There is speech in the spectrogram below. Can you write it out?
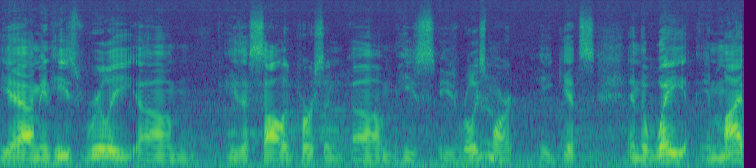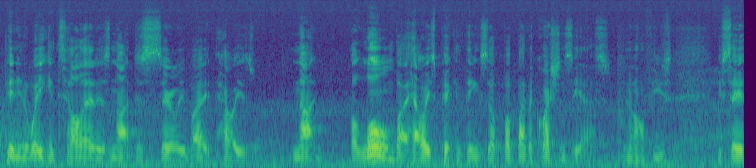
Yeah, I mean he's really um, he's a solid person. Um, he's he's really smart. He gets and the way, in my opinion, the way you can tell that is not necessarily by how he's not alone by how he's picking things up, but by the questions he asks. You know, if you you say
